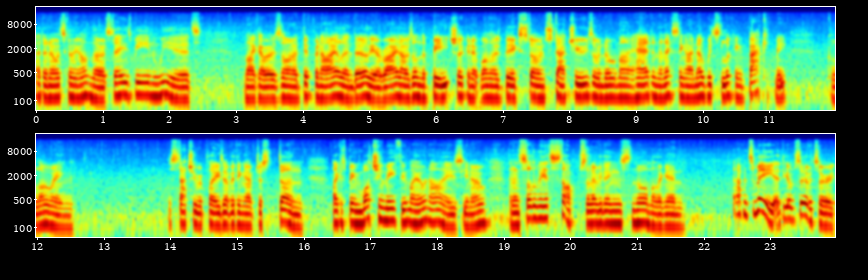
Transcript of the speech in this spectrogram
I don't know what's going on though, today's been weird. Like I was on a different island earlier, right? I was on the beach looking at one of those big stone statues over my head, and the next thing I know, it's looking back at me, glowing. The statue replays everything I've just done, like it's been watching me through my own eyes, you know? And then suddenly it stops and everything's normal again. It happened to me at the observatory.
